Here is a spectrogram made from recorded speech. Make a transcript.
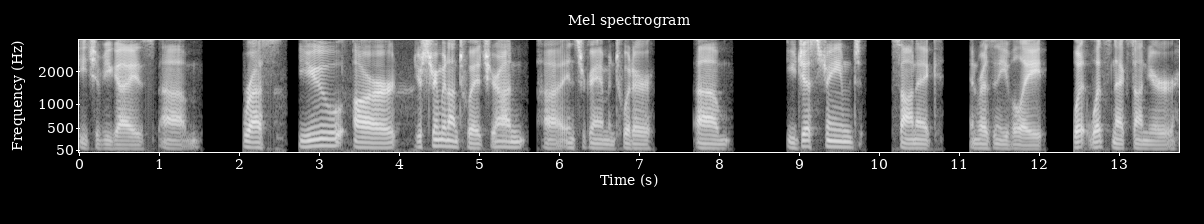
each of you guys. Um Russ, you are you're streaming on Twitch, you're on uh, Instagram and Twitter. Um you just streamed Sonic and Resident Evil 8. What what's next on your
